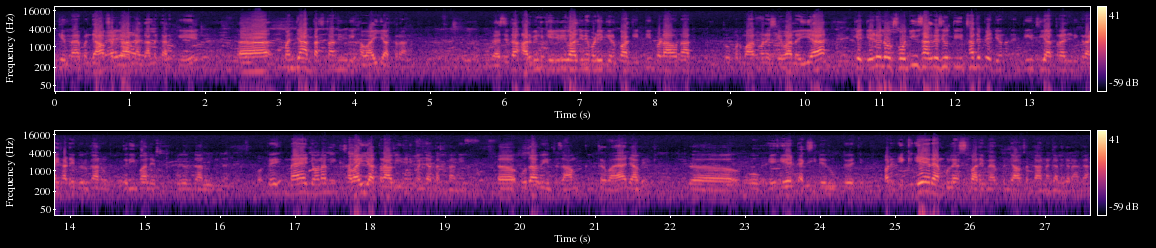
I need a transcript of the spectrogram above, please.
ਕਿ ਮੈਂ ਪੰਜਾਬ ਸਰਕਾਰ ਨਾਲ ਗੱਲ ਕਰਕੇ ਅਹ, ਪੰਜਾਂ ਤਖਤਾਂ ਦੀ ਜਿਹੜੀ ਹਵਾਈ ਯਾਤਰਾ ਵੈਸੇ ਤਾਂ ਅਰਵਿੰਦ ਕੇਜਰੀਵਾਲ ਜੀ ਨੇ ਬੜੀ ਕਿਰਪਾ ਕੀਤੀ ਬੜਾ ਉਹਨਾਂ ਤੋਂ ਪਰਮਾਤਮਾ ਨੇ ਸੇਵਾ ਲਈ ਹੈ ਕਿ ਜਿਹੜੇ ਲੋਕ ਸੋਚ ਨਹੀਂ ਸਕਦੇ ਸੀ ਉਹ ਤੀਰਥਾਂ ਤੇ ਭੇਜੇ ਉਹਨਾਂ ਨੇ। ਤੀਰਥ ਯਾਤਰਾ ਜਿਹੜੀ ਕਰਾਈ ਸਾਡੇ ਬਜ਼ੁਰਗਾਂ ਨੂੰ, ਗਰੀਬਾਂ ਦੇ ਬਜ਼ੁਰਗਾਂ ਨੂੰ। ਤੇ ਮੈਂ ਚਾਹੁੰਦਾ ਵੀ ਹਵਾਈ ਯਾਤਰਾ ਵੀ ਜਿਹੜੀ ਪੰਜਾਂ ਤਖਤਾਂ ਦੀ ਉਹਦਾ ਵੀ ਇੰਤਜ਼ਾਮ ਕਰਵਾਇਆ ਜਾਵੇ। ਉਹ 에ਅਰ ਟੈਕਸੀ ਦੇ ਰੂਪ ਦੇ ਵਿੱਚ। ਔਰ ਇੱਕ ਏਅਰ ਐਂਬੂਲੈਂਸ ਬਾਰੇ ਮੈਂ ਪੰਜਾਬ ਸਰਕਾਰ ਨਾਲ ਗੱਲ ਕਰਾਂਗਾ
